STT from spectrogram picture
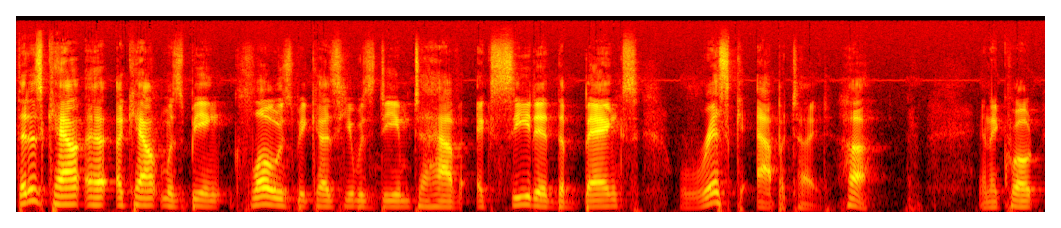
that his uh, account was being closed because he was deemed to have exceeded the bank's risk appetite. Huh. And I quote,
